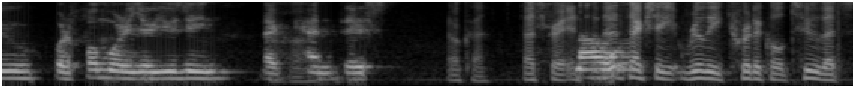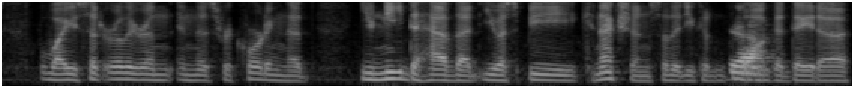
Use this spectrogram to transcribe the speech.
do, what firmware you're using, like Uh-huh. kind of this. Okay, that's great. And so that's actually really critical too. That's why you said earlier in, in this recording that you need to have that USB connection so that you can Yeah. log the data,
